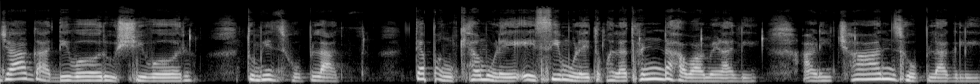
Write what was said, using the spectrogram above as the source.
ज्या गादीवर उशीवर तुम्ही झोपलात त्या पंख्यामुळे ए सीमुळे तुम्हाला थंड हवा मिळाली आणि छान झोप लागली.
